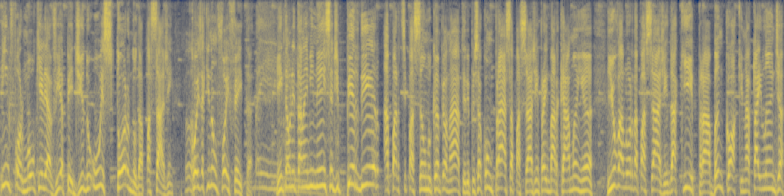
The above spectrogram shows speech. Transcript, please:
informou que ele havia pedido o estorno da passagem, coisa que não foi feita. Então ele está na iminência de perder a participação no campeonato. Ele precisa comprar essa passagem para embarcar amanhã. E o valor da passagem daqui para Bangkok, na Tailândia,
